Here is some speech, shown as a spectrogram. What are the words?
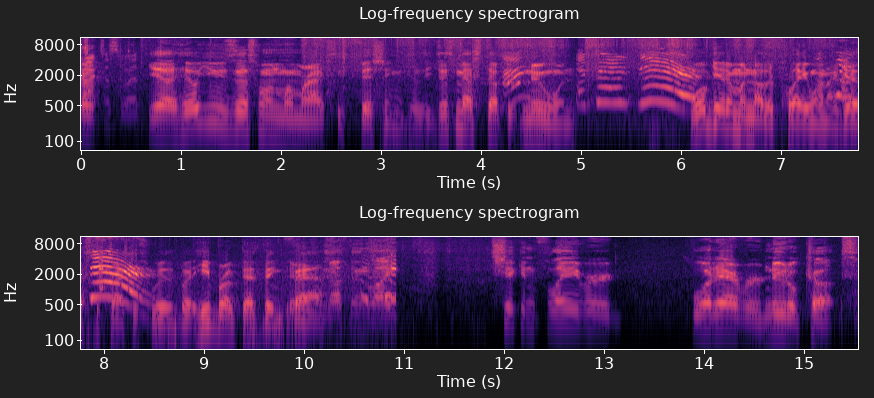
gotta- practice with. Yeah, he'll use this one when we're actually fishing because he just messed up his new one. It's in there. We'll get him another play one, I guess, to practice with, but he broke that thing fast. Nothing like chicken flavored, whatever, noodle cups.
